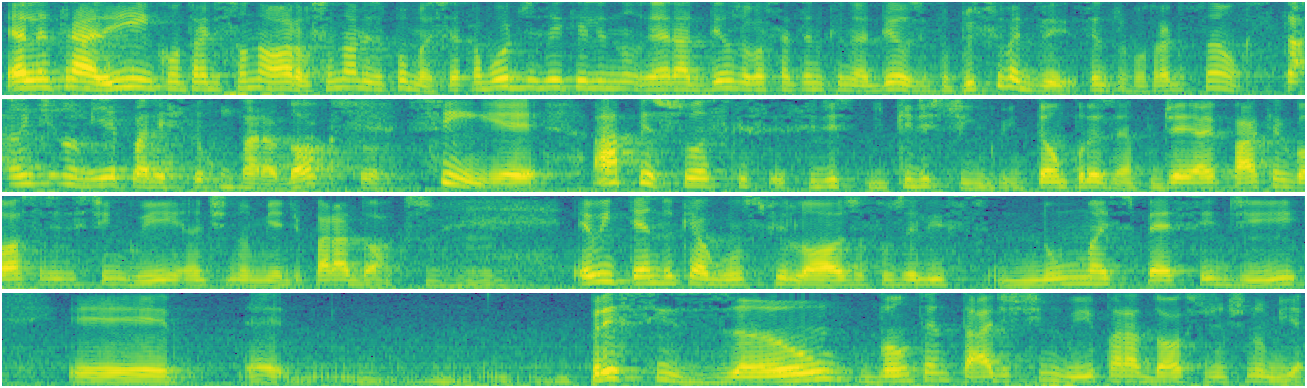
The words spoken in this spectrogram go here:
ela entraria em contradição na hora. Você na hora diz, pô, mas você acabou de dizer que ele não era Deus, agora você está dizendo que não é Deus, então por isso você vai dizer, você entra em contradição. Tá, antinomia é parecido com paradoxo? Sim, é, há pessoas que, se, se, que distinguem. Então, por exemplo, J.I. Packer gosta de distinguir antinomia de paradoxo. Uhum. Eu entendo que alguns filósofos, eles, numa espécie de é, é, precisão vão tentar distinguir paradoxo de antinomia.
